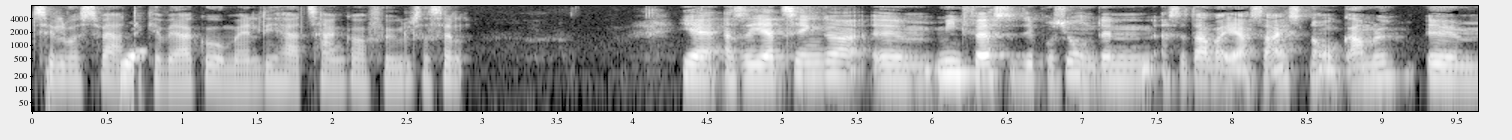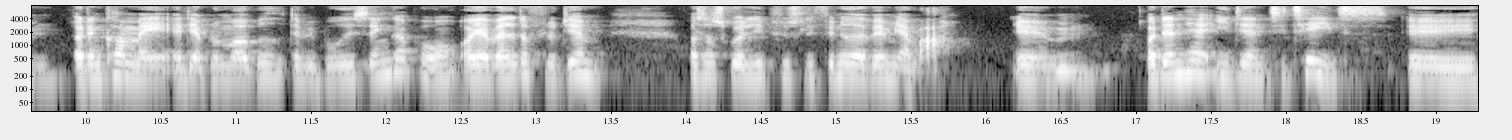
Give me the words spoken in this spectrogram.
til, hvor svært ja. det kan være at gå med alle de her tanker og følelser selv. Ja, altså jeg tænker, øh, min første depression, den, altså der var jeg 16 år gammel, øh, og den kom af, at jeg blev mobbet, da vi boede i Singapore, og jeg valgte at flytte hjem, og så skulle jeg lige pludselig finde ud af, hvem jeg var. Øh, og den her identitets øh,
